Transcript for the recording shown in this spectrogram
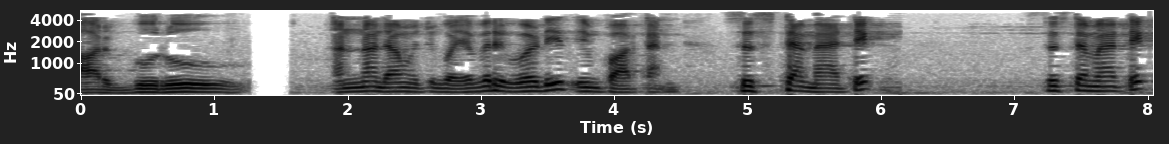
or guru. Anna Dhamachunga, every word is important. Systematic. Systematic.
